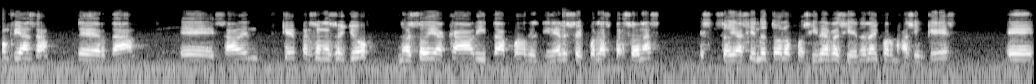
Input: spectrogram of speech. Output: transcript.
Confianza, de verdad, eh, saben qué persona soy yo. No estoy acá ahorita por el dinero, estoy por las personas. Estoy haciendo todo lo posible, recibiendo la información que es. Eh,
